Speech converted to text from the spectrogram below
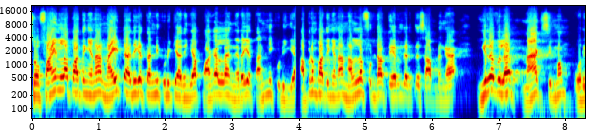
சோ ஃபைனலா பாத்தீங்கன்னா நைட் அதிக தண்ணி குடிக்காதீங்க. பகல்ல நிறைய தண்ணி குடிங்க. அப்புறம் பாத்தீங்கன்னா நல்ல ஃபுட்டா தேர்ந்தெடுத்து சாப்பிடுங்க. இரவுல மேக்சிமம் ஒரு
